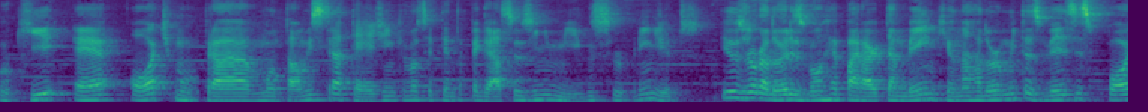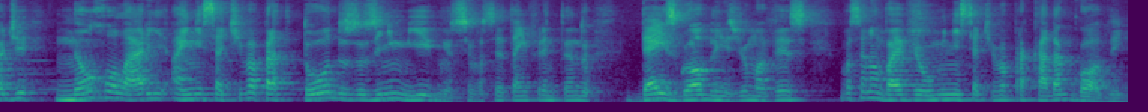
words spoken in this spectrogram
o que é ótimo para montar uma estratégia em que você tenta pegar seus inimigos surpreendidos. E os jogadores vão reparar também que o narrador muitas vezes pode não rolar a iniciativa para todos os inimigos. Se você está enfrentando 10 goblins de uma vez, você não vai ver uma iniciativa para cada goblin.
